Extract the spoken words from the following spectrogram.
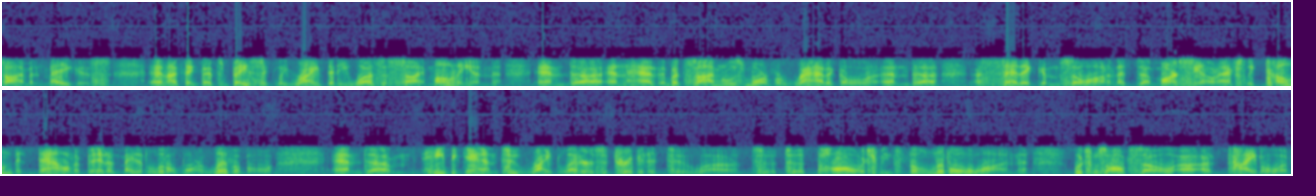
Simon Magus, and I think that's basically right that he was a Simonian, and uh, and had, but Simon was more of a radical and uh, ascetic and so on, and that uh, Marcion actually toned it down a bit and made it a little more livable, and. Um, he began to write letters attributed to, uh, to to Paul, which means the little one, which was also uh, a title of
